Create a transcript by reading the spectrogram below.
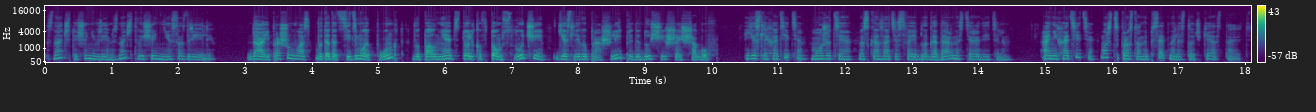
значит еще не время, значит вы еще не созрели. Да, и прошу вас вот этот седьмой пункт выполнять только в том случае, если вы прошли предыдущие шесть шагов. Если хотите, можете рассказать о своей благодарности родителям. А не хотите, можете просто написать на листочке и оставить.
